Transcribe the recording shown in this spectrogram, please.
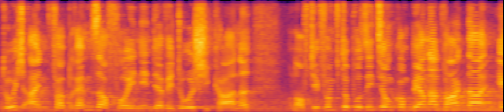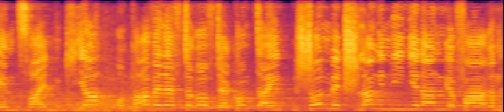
durch einen Verbremser vorhin in der Vedol-Schikane. Und auf die fünfte Position kommt Bernhard Wagner im zweiten Kia. Und Pavel Efterov, der kommt da hinten schon mit Schlangenlinien angefahren.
